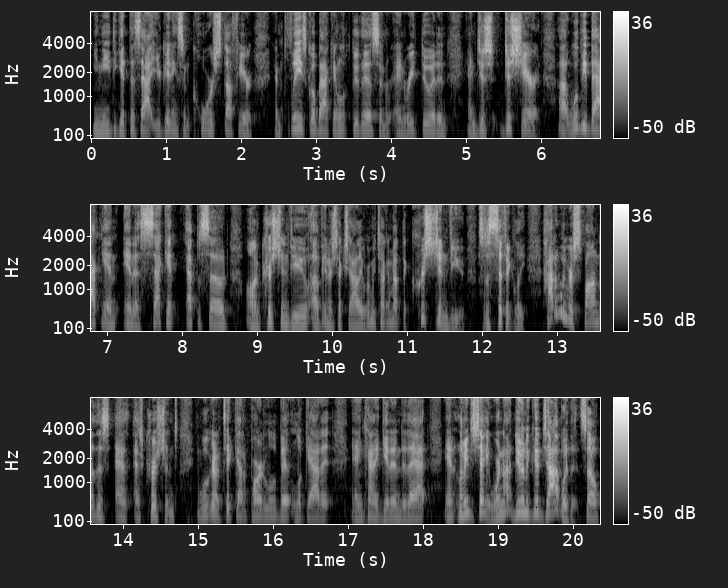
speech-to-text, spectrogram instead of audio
You need to get this out. You're getting some core stuff here, and please go back and look through this and, and read through it and and just just share it. Uh, we'll be back in in a second episode on Christian view of intersectionality. We're going to be talking about the Christian view specifically. How do we respond to this as, as Christians? And we're going to take that apart a little bit and look at it and kind of get into that. And let me just say, we're not doing a good job with it. So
